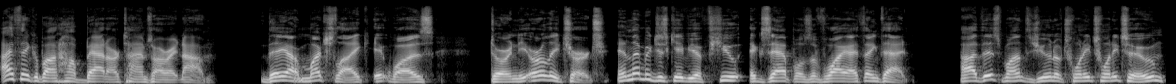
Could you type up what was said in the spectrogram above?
I think about how bad our times are right now. They are much like it was during the early church. And let me just give you a few examples of why I think that. Uh, this month, June of 2022,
